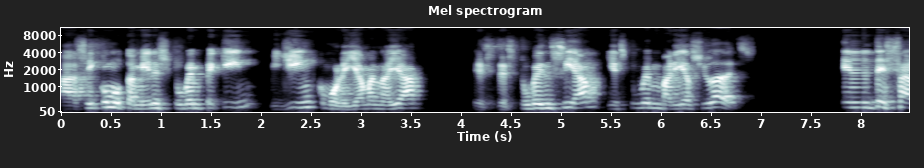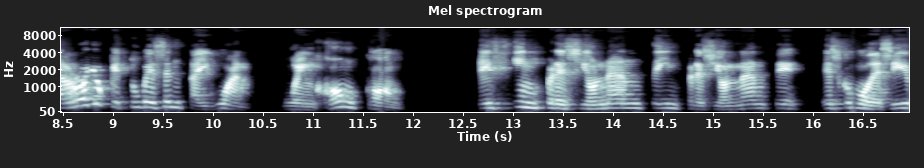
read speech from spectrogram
así como también estuve en Pekín, Beijing, como le llaman allá, este, estuve en Siam y estuve en varias ciudades. El desarrollo que tú ves en Taiwán o en Hong Kong es impresionante, impresionante. Es como decir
